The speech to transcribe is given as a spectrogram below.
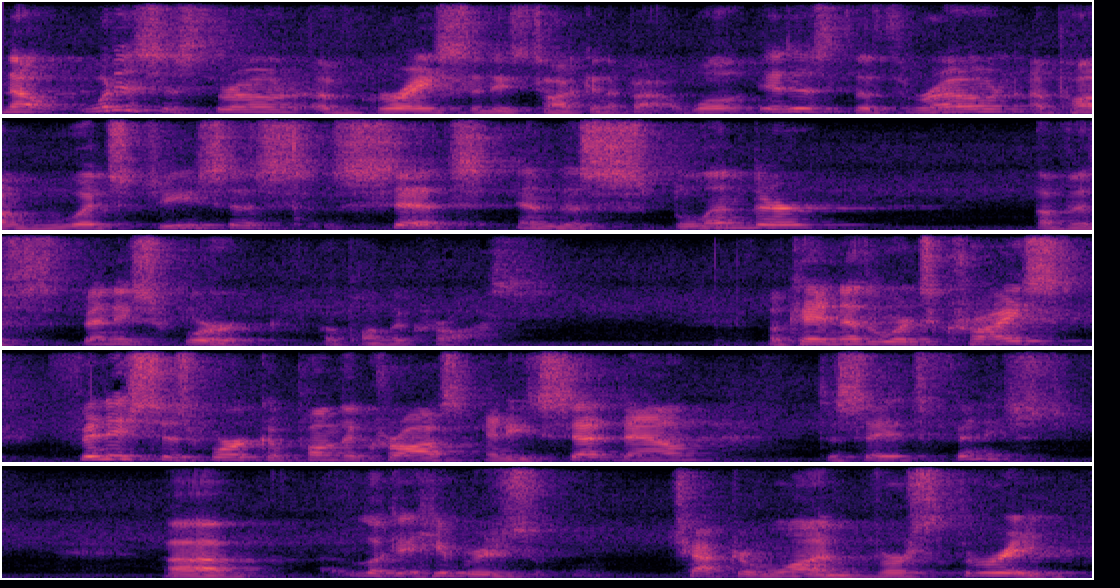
Now, what is this throne of grace that he's talking about? Well, it is the throne upon which Jesus sits in the splendor of his finished work upon the cross. Okay, in other words, Christ finished his work upon the cross and he sat down to say it's finished. Uh, look at Hebrews chapter 1, verse 3.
